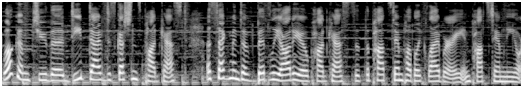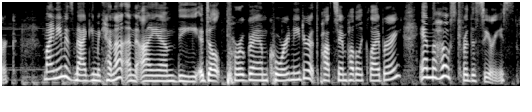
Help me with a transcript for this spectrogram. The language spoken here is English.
Welcome to the Deep Dive Discussions Podcast, a segment of Bibliaudio podcasts at the Potsdam Public Library in Potsdam, New York. My name is Maggie McKenna, and I am the Adult Program Coordinator at the Potsdam Public Library and the host for this series.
